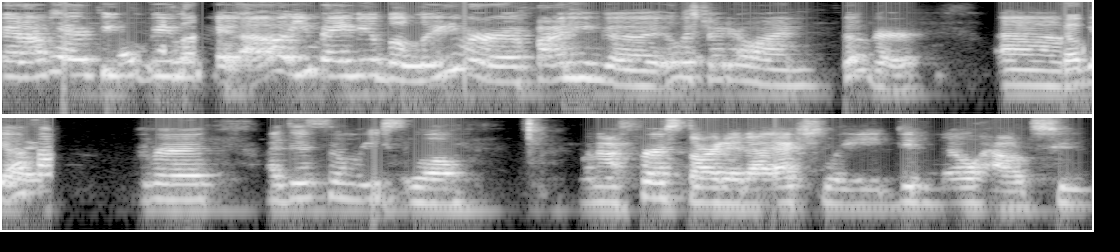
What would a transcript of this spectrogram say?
and I've had people be like, "Oh, you made me a believer of finding an illustrator on Fiverr." Um, okay. Yeah, I, Fiverr. I did some research. Well, when I first started, I actually didn't know how to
